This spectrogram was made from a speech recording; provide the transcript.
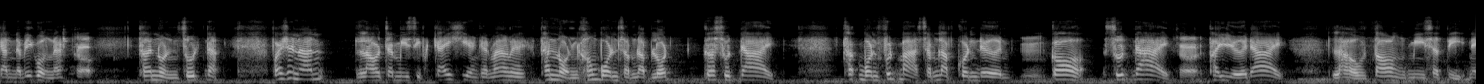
กันนะพี่กวงนะครับ ถนนซุดน่ะ เพราะฉะนั้นเราจะมีสิทธิ์ใกล้เคียงกันมากเลย ถนนข้างบนสำหรับรถ ก็ซุดได้ถ้าบนฟุตบาทสำหรับคนเดิน อืม ก็ซุดได้ใช่พเยอได้ เราต้องมีสติใน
